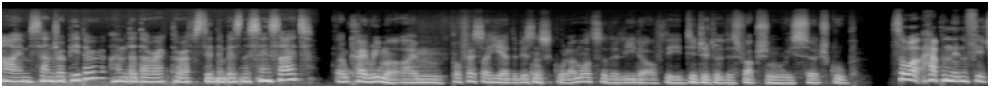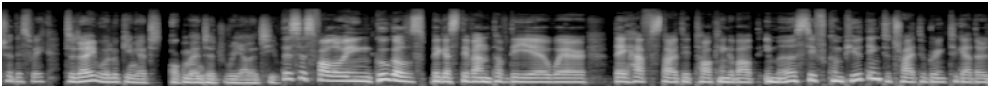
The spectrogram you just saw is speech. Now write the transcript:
I'm Sandra Peter. I'm the director of Sydney Business Insights. I'm Kai Riemer. I'm professor here at the business school. I'm also the leader of the Digital Disruption Research Group. So, what happened in the future this week? Today, we're looking at augmented reality. This is following Google's biggest event of the year, where they have started talking about immersive computing to try to bring together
